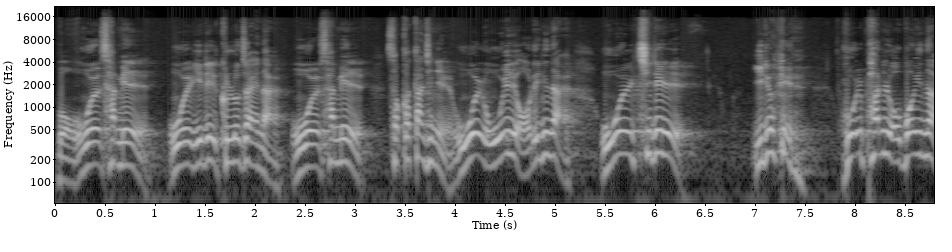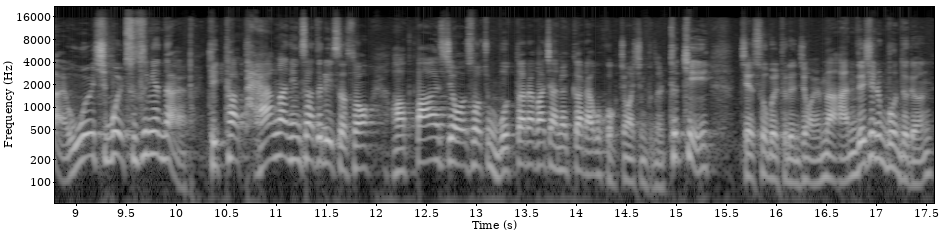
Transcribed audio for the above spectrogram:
뭐 5월 3일, 5월 1일 근로자의 날, 5월 3일 석가탄신일, 5월 5일 어린이날, 5월 7일 일요일, 5월 8일 어버이날, 5월 15일 스승의 날, 기타 다양한 행사들이 있어서 아 빠져서 좀 못 따라가지 않을까라고 걱정하신 분들, 특히 제 수업을 들은 지 얼마 안 되시는 분들은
